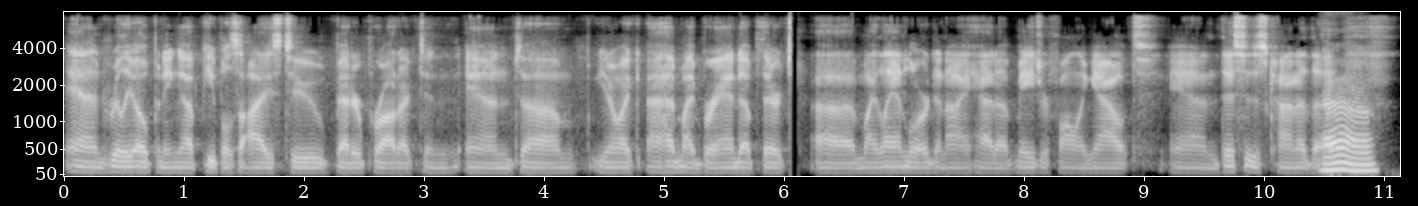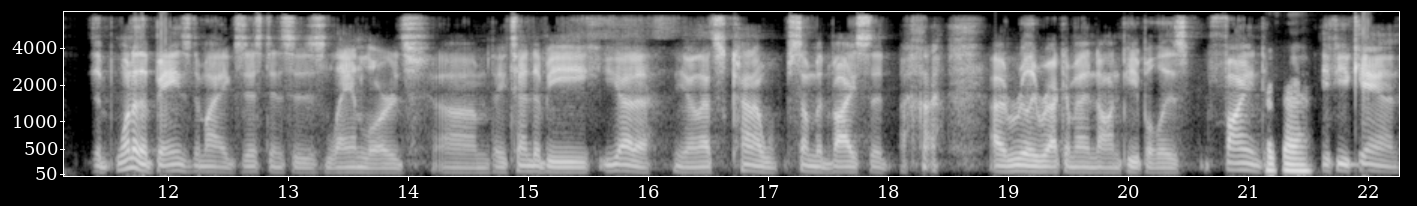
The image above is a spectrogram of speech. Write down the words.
and really opening up people's eyes to better product. And and um, you know I, I had my brand up there. Uh, my landlord and I had a major falling out, and this is kind of the Oh, the, one of the banes to my existence is landlords. Um, they tend to be, you gotta, you know, that's kind of some advice that I would really recommend on people is find, okay. if you can,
